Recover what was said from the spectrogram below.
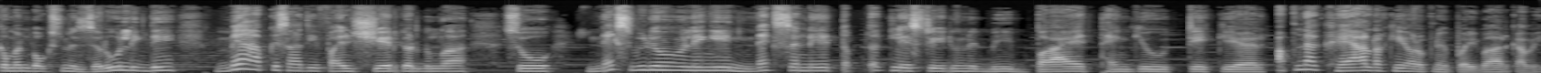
कमेंट बॉक्स में ज़रूर लिख दें। मैं आपके साथ ये फ़ाइल शेयर कर दूँगा। सो नेक्स्ट वीडियो में मिलेंगे। नेक्स्ट संडे तब तक ले state unit me bye thank you take care अपना ख्याल रखें और अपने परिवार का भी।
